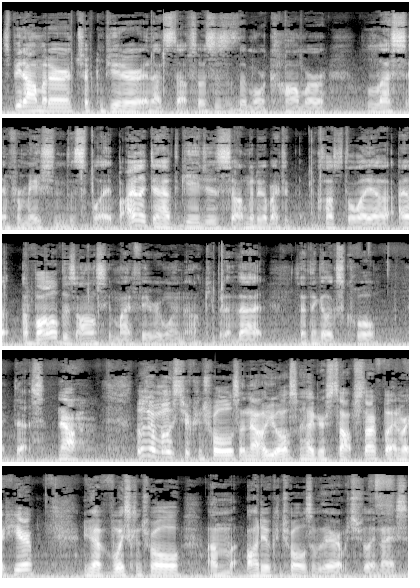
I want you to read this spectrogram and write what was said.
speedometer, trip computer, and that stuff. So this is the more calmer, less information display. But I like to have the gauges, so I'm gonna go back to cluster layout. I, Evolved is honestly my favorite one. I'll keep it at that. So I think it looks cool this. Now, those are most of your controls. And now you also have your stop start button right here. You have voice control, um, audio controls over there, which is really nice.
